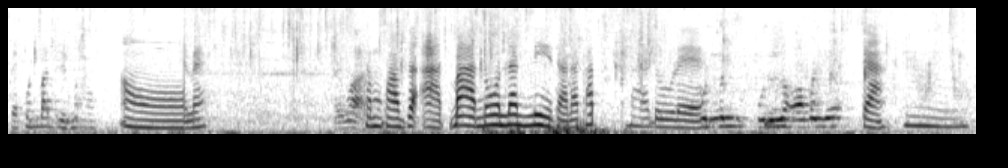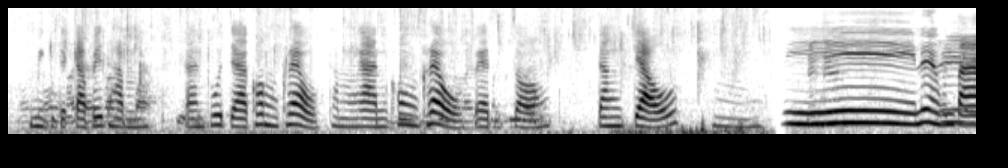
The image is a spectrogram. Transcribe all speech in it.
แต่คนบ้านอื่นไมาเอาอ๋อเห็นไหมใครว่าทำความสะอาดบ้านโน่นนั่นนี่สารพัดนะดูแลคุณมันคุณละอองมันเยอะจ้ะอืมมีกิจกรรมให้ทำการพูดจาคล่องแคล่วทำงานคล่องแคล่วแปดสองดังเจ๋วอืมนี่เนี่ยคุณตา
